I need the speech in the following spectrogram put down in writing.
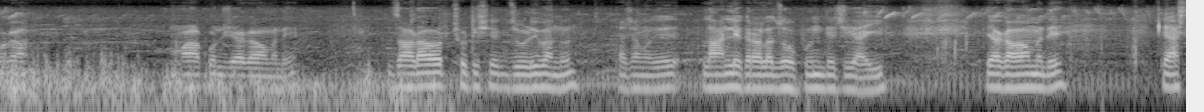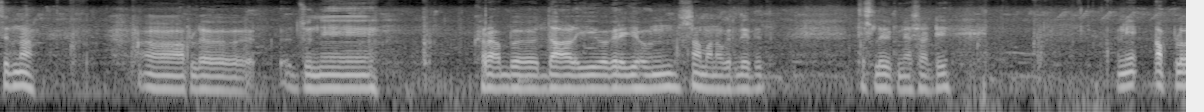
बघा माळकुंड या गावामध्ये झाडावर छोटीशी एक जोळी बांधून त्याच्यामध्ये लहान लेकराला झोपून त्याची आई या गावामध्ये ते असतात ना आपलं जुने खराब डाळी वगैरे घेऊन सामान वगैरे देतात तसलं विकण्यासाठी. आणि आपलं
